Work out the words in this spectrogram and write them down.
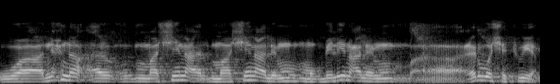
ونحن ماشيين ماشيين على مقبلين على آه، عروة شتوية.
